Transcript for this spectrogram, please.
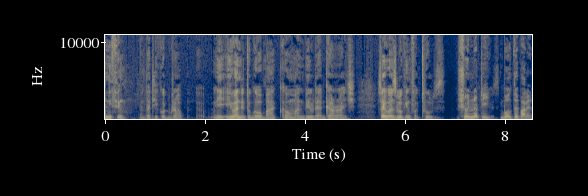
anything that he could grab. Uh, he, he wanted to go back home and build a garage, so he was looking for tools. সৈন্যটি বলতে পারেন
